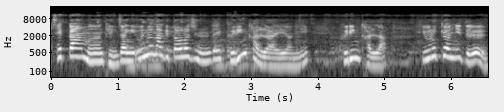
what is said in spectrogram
색감은 굉장히 은은하게 떨어지는데 그린 컬러예요 언니. 그린 컬러. 이렇게 언니들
